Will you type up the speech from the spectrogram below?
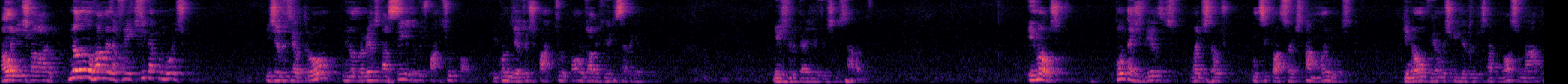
onde eles falaram: Não, não vá mais à frente, fica conosco. E Jesus entrou, e no momento da ceia, Jesus partiu o pão. E quando Jesus partiu o pão, os olhos deles se abriram. E eles viram que era Jesus que estava ali. Irmãos, quantas vezes nós estamos em situações tamanhas que não vemos que Jesus está do nosso lado,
